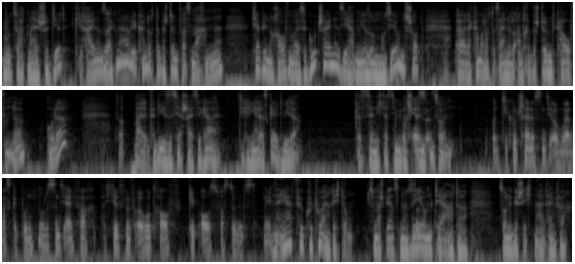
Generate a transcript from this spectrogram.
wozu hat man ja studiert? Geh rein und sag, na, wir können doch da bestimmt was machen, ne? Ich habe hier noch haufenweise Gutscheine, Sie haben hier so einen Museumsshop, äh, da kann man doch das eine oder andere bestimmt kaufen, ne? Oder? So, weil für die ist es ja scheißegal. Die kriegen ja das Geld wieder. Das ist ja nicht, dass die mir was spenden sollen. Und die Gutscheine, sind die irgendwann was gebunden oder sind die einfach, hier 5 Euro drauf, gib aus, was du willst? Nee. Naja, für Kultureinrichtungen. Zum Beispiel ins Museum, so. Theater, so eine Geschichten halt einfach.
